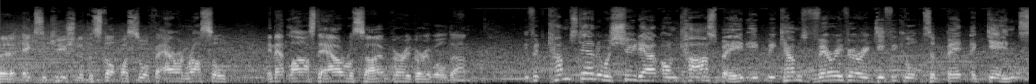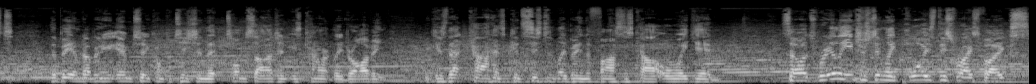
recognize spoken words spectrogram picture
The execution of the stop I saw for Aaron Russell in that last hour or so very very well done. If it comes down to a shootout on car speed, it becomes very, very difficult to bet against the BMW M2 competition that Tom Sargent is currently driving because that car has consistently been the fastest car all weekend. So it's really interestingly poised this race, folks.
